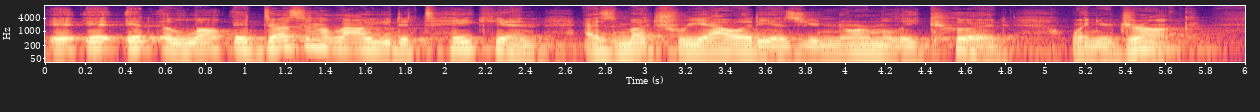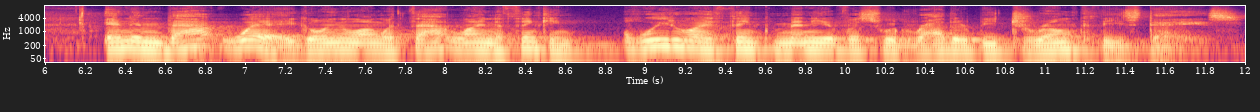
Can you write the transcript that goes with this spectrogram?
it, it, it, allow, it doesn't allow you to take in as much reality as you normally could when you're drunk. And in that way, going along with that line of thinking, boy, do I think many of us would rather be drunk these days.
